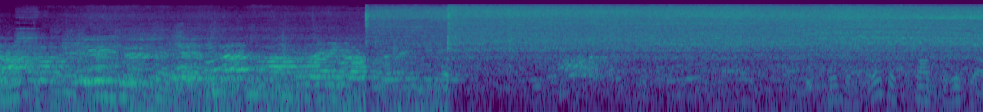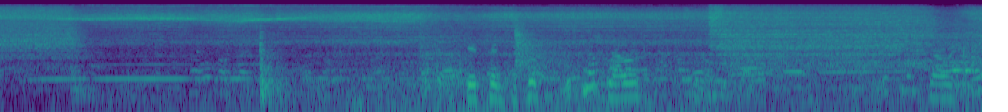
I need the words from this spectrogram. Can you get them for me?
Geht hinten. Ist nicht laut. Ist nicht laut.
